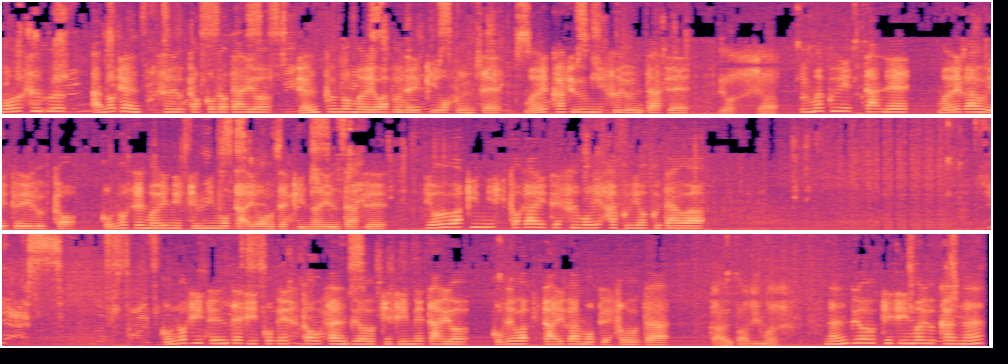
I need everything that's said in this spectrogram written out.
もうすぐ、あのジャンプするところだよ。ジャンプの前はブレーキを踏んで、前荷重にするんだぜ。よっしゃ。うまくいったね。前が浮いていると、この狭い道にも対応できないんだぜ。両脇に人がいてすごい迫力だわ。この時点で自己ベストを3秒縮めたよ。これは期待が持てそうだ。頑張ります。何秒縮まるかな？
